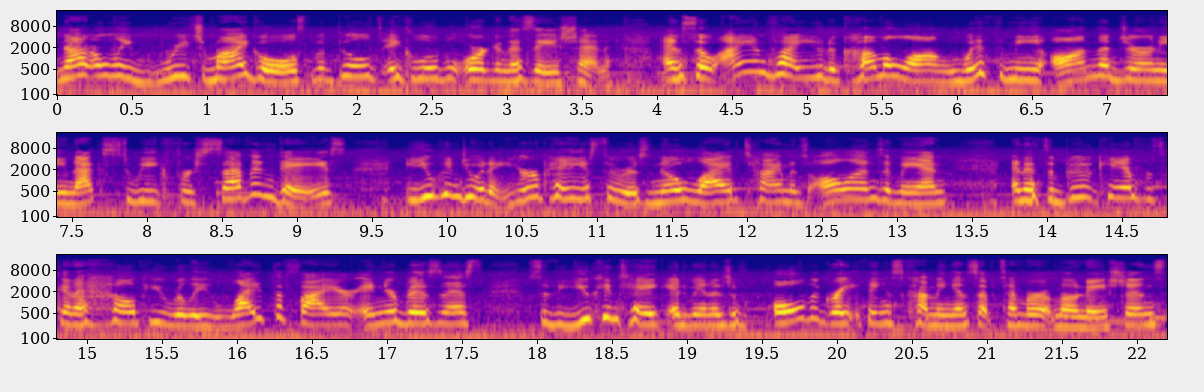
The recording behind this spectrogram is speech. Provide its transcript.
not only reach my goals but build a global organization. And so I invite you to come along with me on the journey next week for seven days. You can do it at your pace. There is no live time, it's all on demand. And it's a boot camp that's going to help you really light the fire in your business so that you can take advantage of all the great things coming in September at Monations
